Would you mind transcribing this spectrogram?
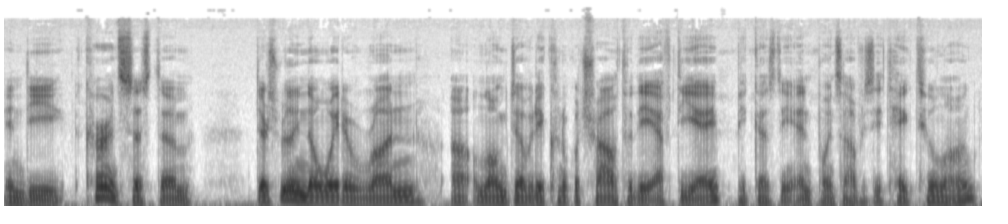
In the current system, there's really no way to run a longevity clinical trial through the FDA because the endpoints obviously take too long.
